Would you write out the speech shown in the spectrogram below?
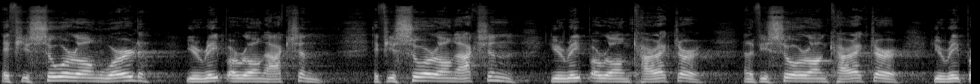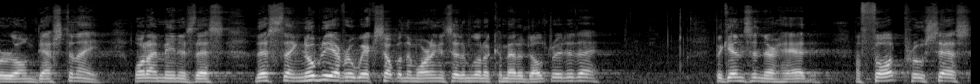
If you sow a wrong word, you reap a wrong action. If you sow a wrong action, you reap a wrong character. And if you sow a wrong character, you reap a wrong destiny. What I mean is this this thing, nobody ever wakes up in the morning and says, I'm going to commit adultery today. Begins in their head. A thought process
